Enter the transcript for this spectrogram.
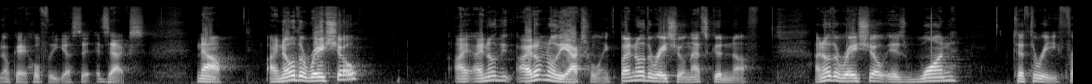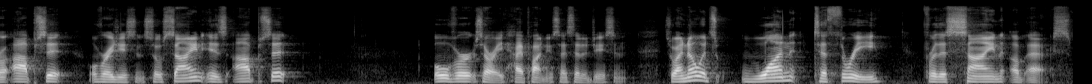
okay, hopefully you guessed it. It's x. Now, I know the ratio. I, I know the I don't know the actual length, but I know the ratio, and that's good enough. I know the ratio is one to three for opposite over adjacent. So sine is opposite over sorry hypotenuse. I said adjacent. So I know it's one to three for the sine of x.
